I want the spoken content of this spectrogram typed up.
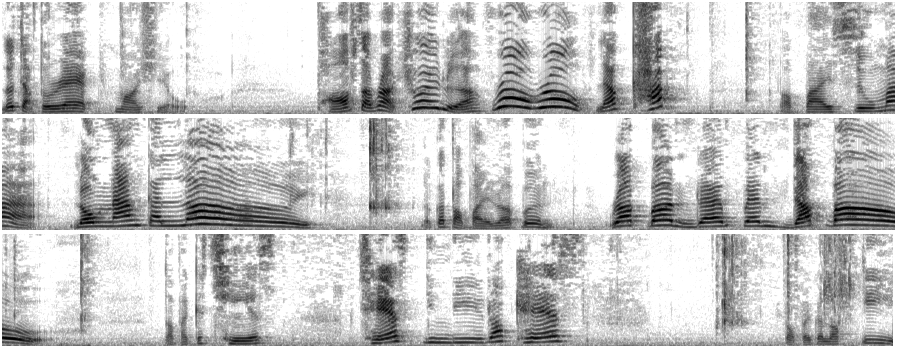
เริ่มจากตัวแรกมาเชลพร้อมสำหรับช่วยเหลือโรโรแล้วครับ ต่อไปซูมาลงน้ำกันเลย แล้วก็ต่อไปรับเบิลรับเบิลแรงเป็นดับเบิลต่อไปก็เชส เชสยินดีร็อกเคส ต่อไปก็ล็อกกี้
